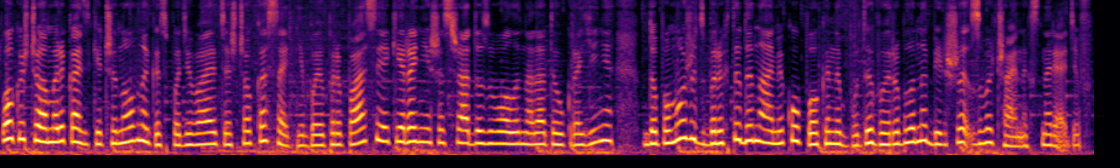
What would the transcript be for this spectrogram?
Поки що американські чиновники сподіваються, що касетні боєприпаси, які раніше США дозволили надати Україні, допоможуть зберегти динаміку поки не буде вироблено більше звичайних снарядів.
